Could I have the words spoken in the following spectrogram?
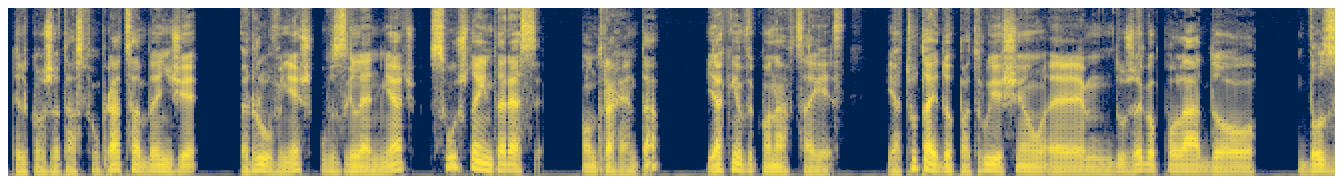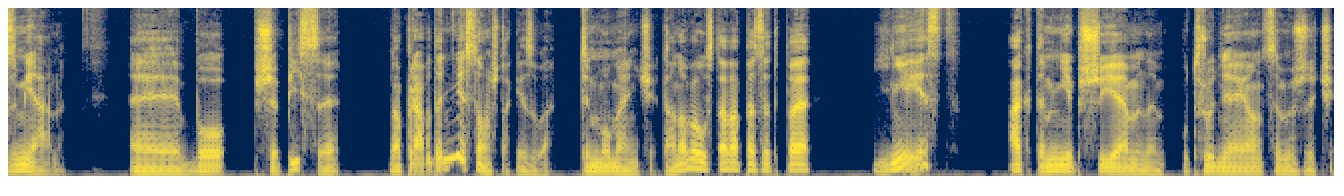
tylko że ta współpraca będzie również uwzględniać słuszne interesy kontrahenta, jakim wykonawca jest. Ja tutaj dopatruję się dużego pola do, do zmian, e, bo przepisy naprawdę nie są aż takie złe w tym momencie. Ta nowa ustawa PZP nie jest aktem nieprzyjemnym, utrudniającym życie.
